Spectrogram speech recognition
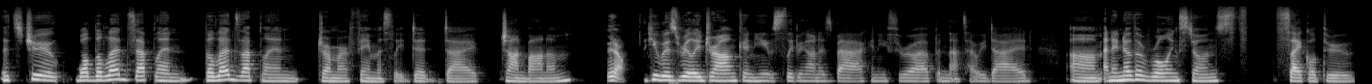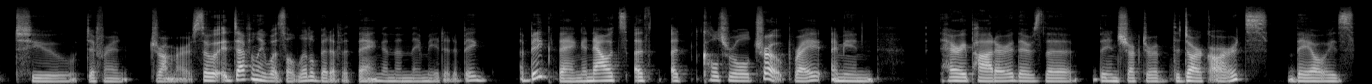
It's true. Well the led zeppelin the led zeppelin drummer famously did die john bonham. Yeah. He was really drunk and he was sleeping on his back and he threw up and that's how he died. Um, and i know the rolling stones cycled through two different drummers so it definitely was a little bit of a thing and then they made it a big a big thing and now it's a, a cultural trope right? I mean harry potter there's the the instructor of the dark arts. They always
